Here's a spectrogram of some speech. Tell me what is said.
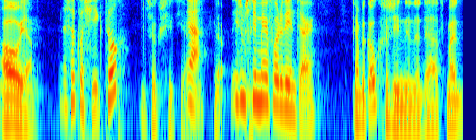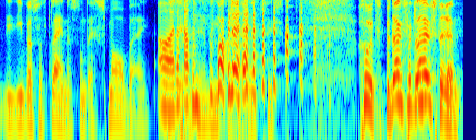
Oh ja, Dat is ook wel chic, toch? dat is ook ziek, ja. Ja. Ja. Die is misschien meer voor de winter. Heb ik ook gezien inderdaad. Maar die, die was wat kleiner. Er stond echt small bij. Oh, Dus die gaat hem niet worden. Nee. Goed, bedankt voor het luisteren.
